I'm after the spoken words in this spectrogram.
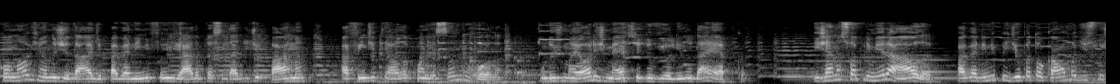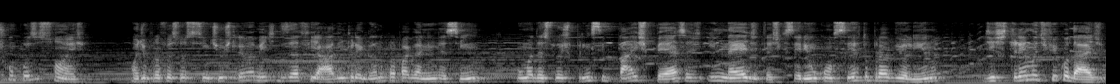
Com 9 anos de idade, Paganini foi enviado para a cidade de Parma a fim de ter aula com Alessandro Rolla, um dos maiores mestres do violino da época. E já na sua primeira aula, Paganini pediu para tocar uma de suas composições, onde o professor se sentiu extremamente desafiado, entregando para Paganini assim uma das suas principais peças inéditas, que seria um concerto para violino de extrema dificuldade,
